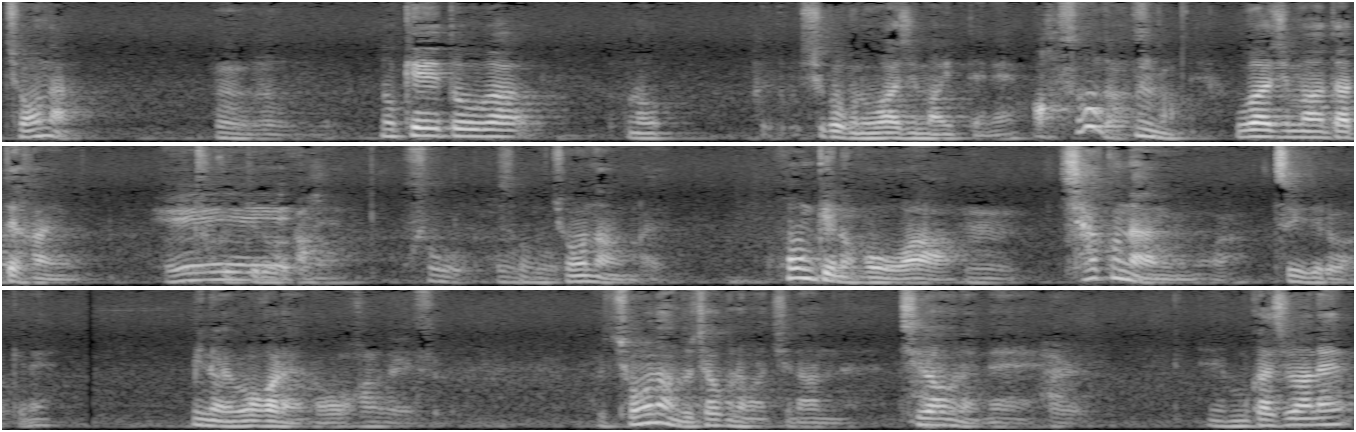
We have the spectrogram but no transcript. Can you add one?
長男うんうんの系統がこの四国の宇和島行ってね、あそうなんでうん。すか、宇和島伊達藩へ作ってるえわけね。あそう。そうう。ん長男が。本家の方はうん。嫡男いうのがついてるわけね。みんな分からんやろ？分からないです。長男と嫡男は違うね。違うね。んね、はい。え昔はね、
